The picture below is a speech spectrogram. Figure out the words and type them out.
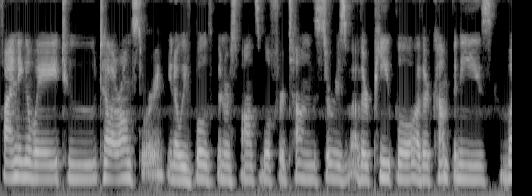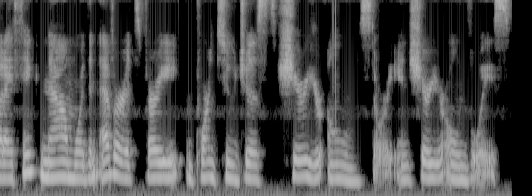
finding a way to tell our own story. You know, we've both been responsible for telling stories of other people, other companies, but I think now more than ever, it's very important to just share your own story and share your own voice.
